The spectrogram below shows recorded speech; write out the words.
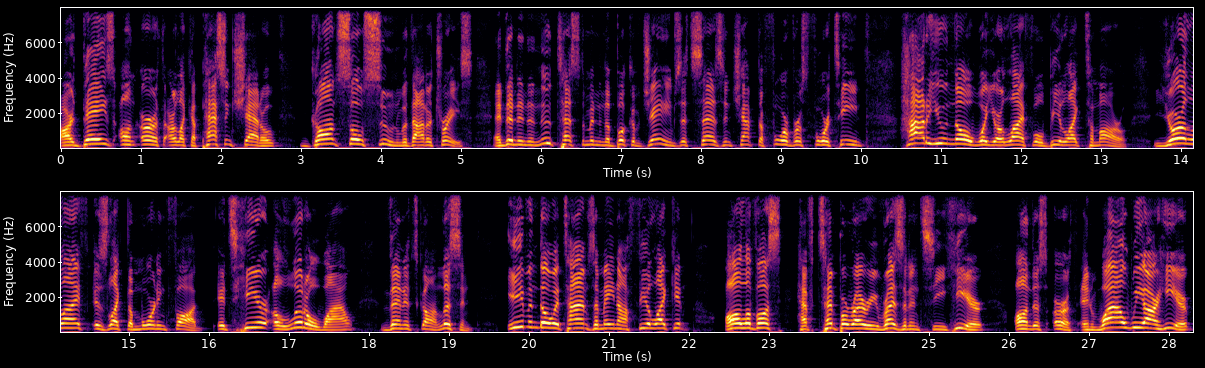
Our days on earth are like a passing shadow gone so soon without a trace. And then in the New Testament, in the book of James, it says in chapter 4, verse 14, How do you know what your life will be like tomorrow? Your life is like the morning fog. It's here a little while, then it's gone. Listen, even though at times it may not feel like it, all of us have temporary residency here on this earth. And while we are here,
